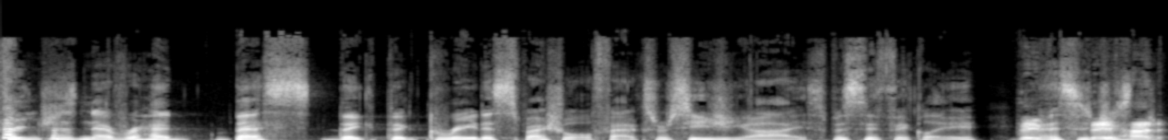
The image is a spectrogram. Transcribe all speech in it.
Fringe has never had best, like the greatest special effects or CGI specifically. They've they've just- had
